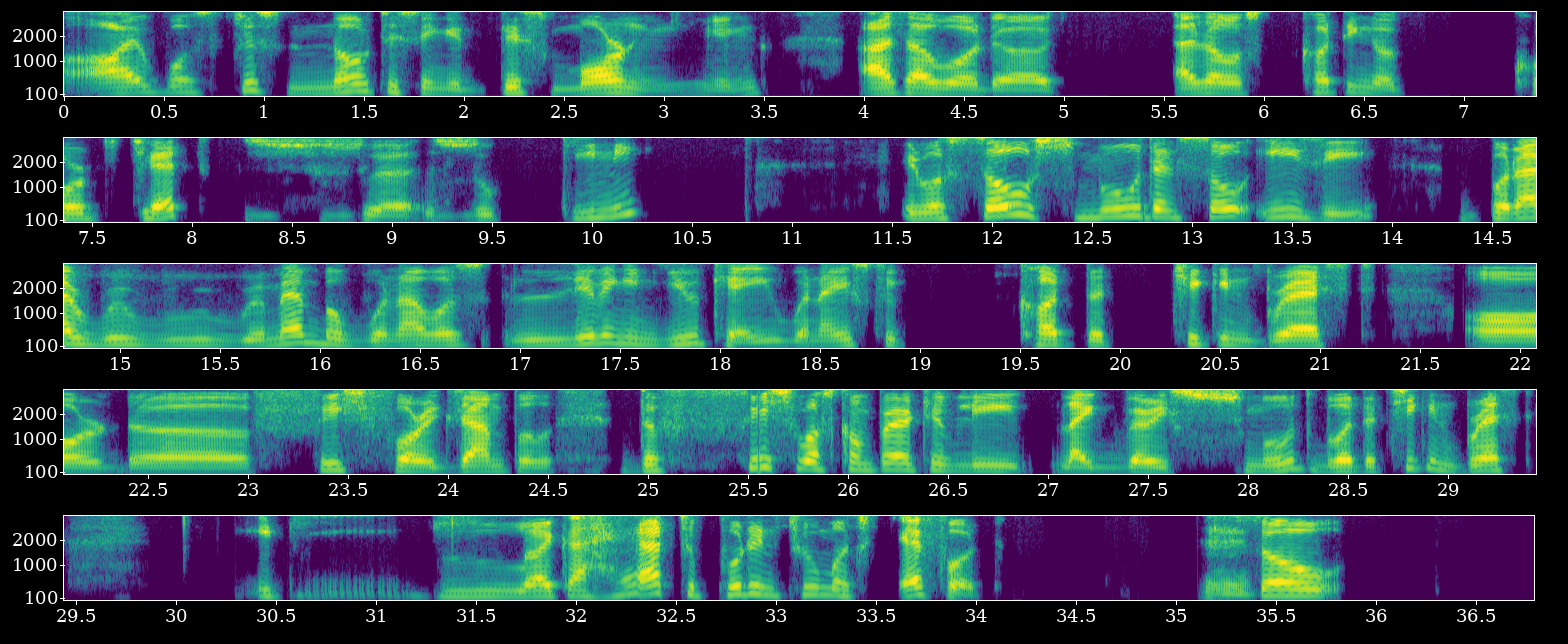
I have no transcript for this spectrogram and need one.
i was just noticing it this morning as i would uh, as i was cutting a courgette zucchini. It was so smooth and so easy but i re- remember when i was living in uk when i used to cut the chicken breast or the fish for example the fish was comparatively like very smooth but the chicken breast it like I had to put in too much effort. Mhm. So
